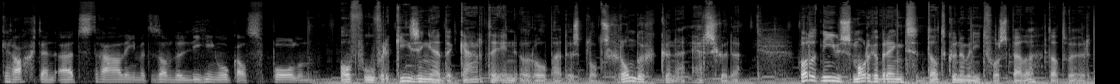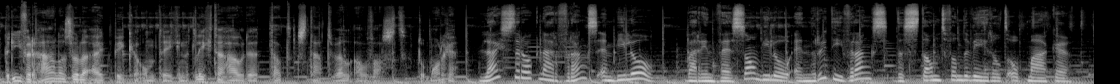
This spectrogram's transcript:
kracht en uitstraling, met dezelfde ligging ook als Polen. Of hoe verkiezingen de kaarten in Europa dus plots grondig kunnen herschudden. Wat het nieuws morgen brengt, dat kunnen we niet voorspellen. Dat we er drie verhalen zullen uitpikken om tegen het licht te houden, dat staat wel al vast. Tot morgen. Luister ook naar Franks en Bilot, waarin Vincent Bilot en Rudy Franks de stand van de wereld opmaken.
